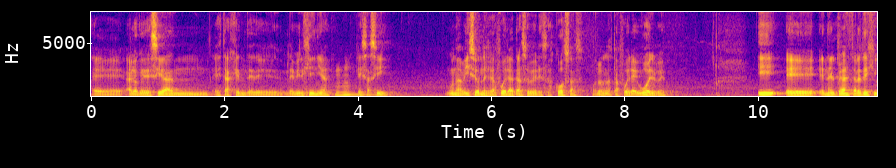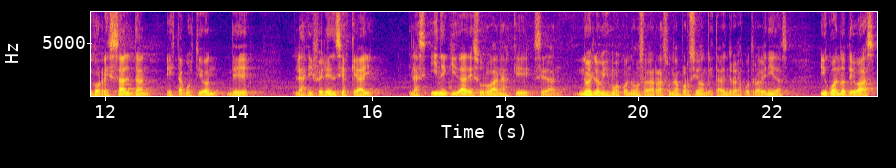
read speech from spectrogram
eh, a lo que decían esta gente de, de Virginia, es así. Una visión desde afuera te hace ver esas cosas, cuando Claro. uno está afuera y vuelve. Y eh, en el plan estratégico resaltan esta cuestión de las diferencias que hay, las inequidades urbanas que se dan. No es lo mismo cuando vos agarras una porción que está dentro de las cuatro avenidas y cuando te vas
